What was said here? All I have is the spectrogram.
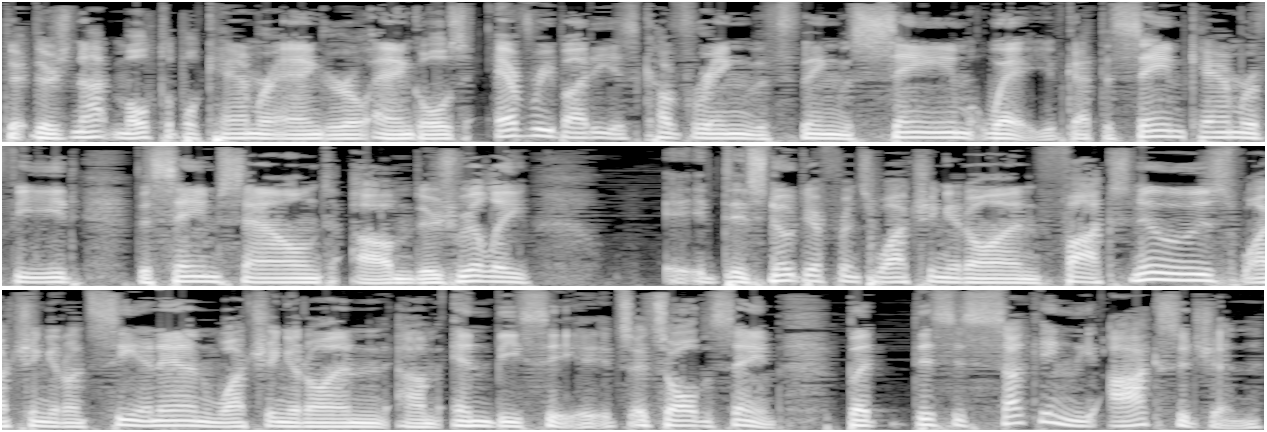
that there's not multiple camera angle, angles. Everybody is covering the thing the same way. You've got the same camera feed, the same sound. Um, there's really it, it's no difference watching it on Fox News, watching it on CNN, watching it on um, NBC. It's it's all the same. But this is sucking the oxygen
